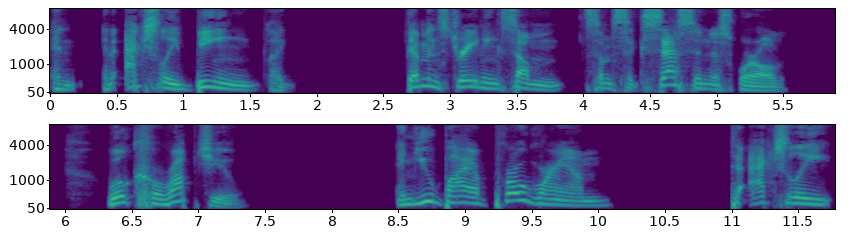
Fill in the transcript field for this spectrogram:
and, and actually being like demonstrating some, some success in this world will corrupt you and you buy a program to actually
